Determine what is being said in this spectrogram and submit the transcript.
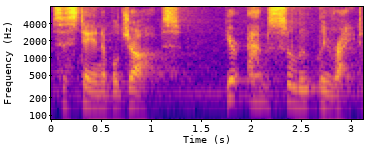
sustainable jobs. You're absolutely right.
